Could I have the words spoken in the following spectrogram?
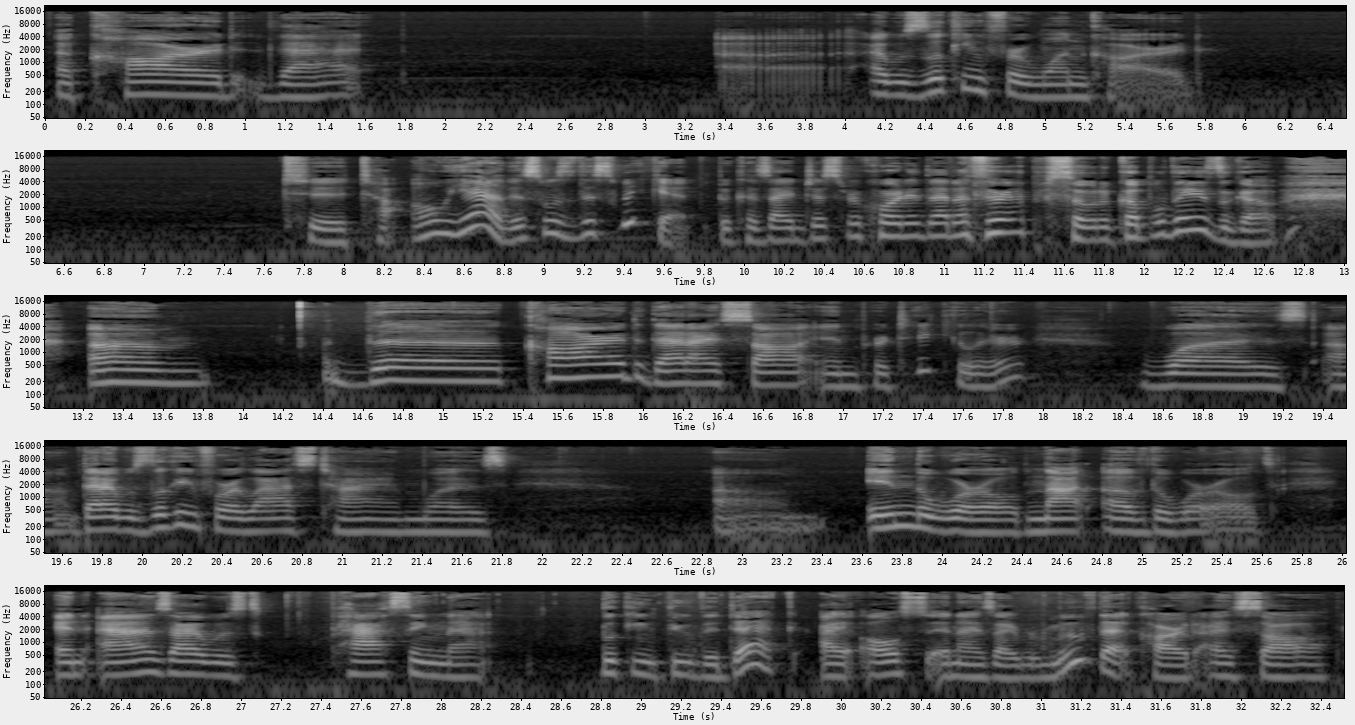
a card that uh, I was looking for one card to talk. Oh yeah, this was this weekend because I just recorded that other episode a couple days ago. Um, the card that I saw in particular was um, that I was looking for last time was um, in the world, not of the world. And as I was passing that, looking through the deck, I also and as I removed that card, I saw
